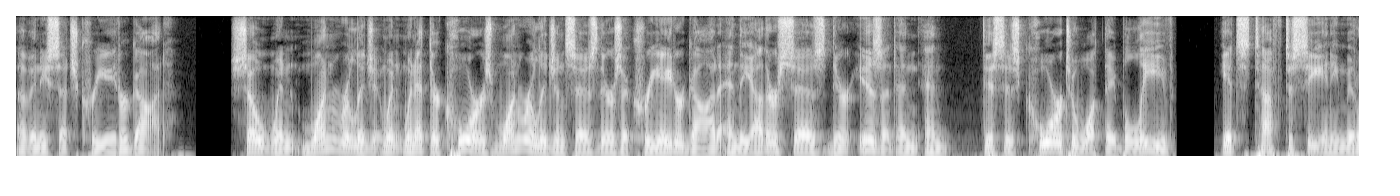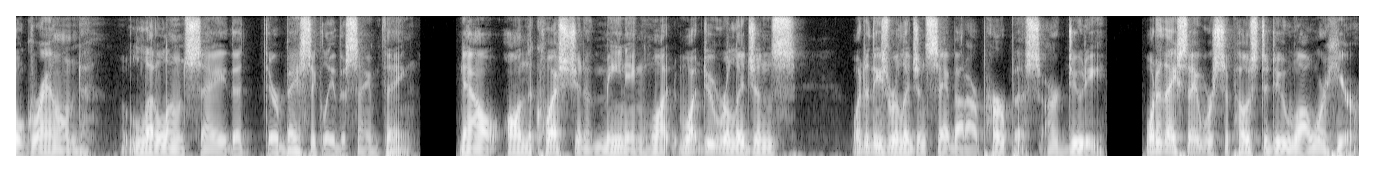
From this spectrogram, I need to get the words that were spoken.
of any such creator God. So when one religion, when, when at their cores, one religion says there's a creator God and the other says there isn't, and, and this is core to what they believe, it's tough to see any middle ground, let alone say that they're basically the same thing. Now, on the question of meaning, what, what do religions, what do these religions say about our purpose, our duty? What do they say we're supposed to do while we're here?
